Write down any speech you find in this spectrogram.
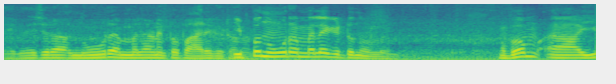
ഏകദേശം ഒരു നൂറ് എം എൽ ആണ് ഇപ്പോൾ പാൽ കിട്ടുന്നത്. ഇപ്പോൾ നൂറ് എം എൽ എ കിട്ടുന്നുള്ളൂ. അപ്പം ഈ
